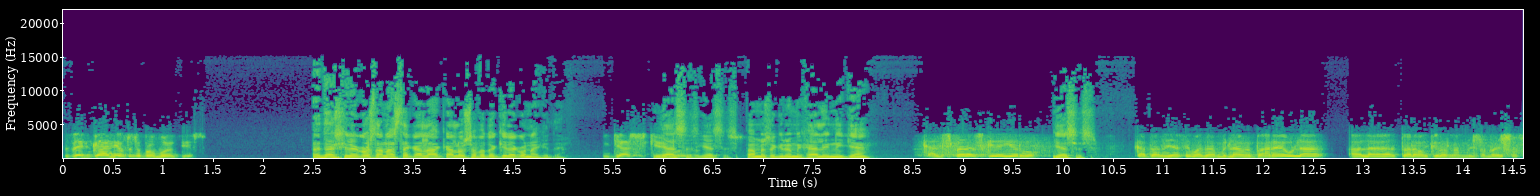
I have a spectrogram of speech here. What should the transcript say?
Δεν κάνει αυτός ο προπονητής. Εντάξει κύριε Κώστα, να είστε καλά. Καλό Σαββατοκύριακο να έχετε. Γεια σας κύριε. Γεια Κώστα. σας, γεια σας. Πάμε στον κύριο Μιχάλη Νίκαια. Καλησπέρα σας κύριε Γιώργο. Γεια σας. Κατά διαστήματα μιλάμε παρέουλα, αλλά τώρα έχω καιρό να μιλήσω μαζί σας.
